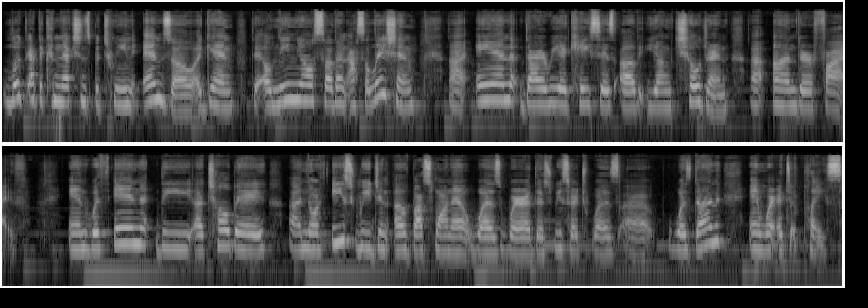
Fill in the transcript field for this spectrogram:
looked at the connections between ENSO, again, the El Nino Southern Oscillation, uh, and diarrhea cases of young children uh, under five. And within the uh, Chobe uh, northeast region of Botswana was where this research was was done and where it took place.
